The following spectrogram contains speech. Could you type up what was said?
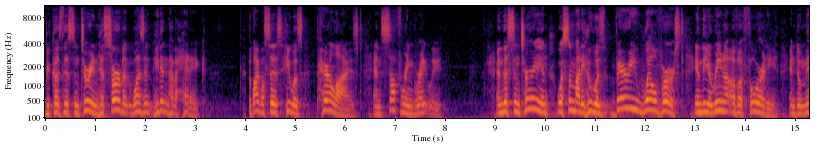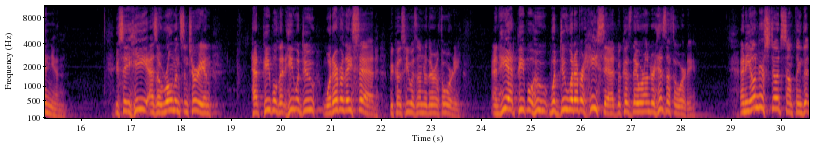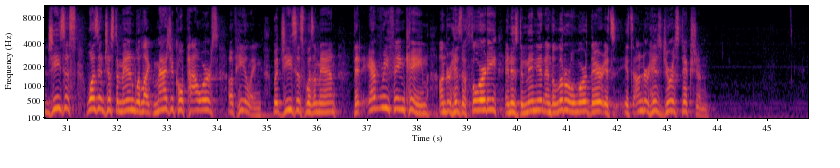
Because this centurion, his servant, wasn't, he didn't have a headache. The Bible says he was paralyzed and suffering greatly. And this centurion was somebody who was very well versed in the arena of authority and dominion. You see, he, as a Roman centurion, had people that he would do whatever they said because he was under their authority. And he had people who would do whatever he said because they were under his authority. And he understood something that Jesus wasn't just a man with like magical powers of healing, but Jesus was a man that everything came under his authority and his dominion, and the literal word there, it's, it's under his jurisdiction.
